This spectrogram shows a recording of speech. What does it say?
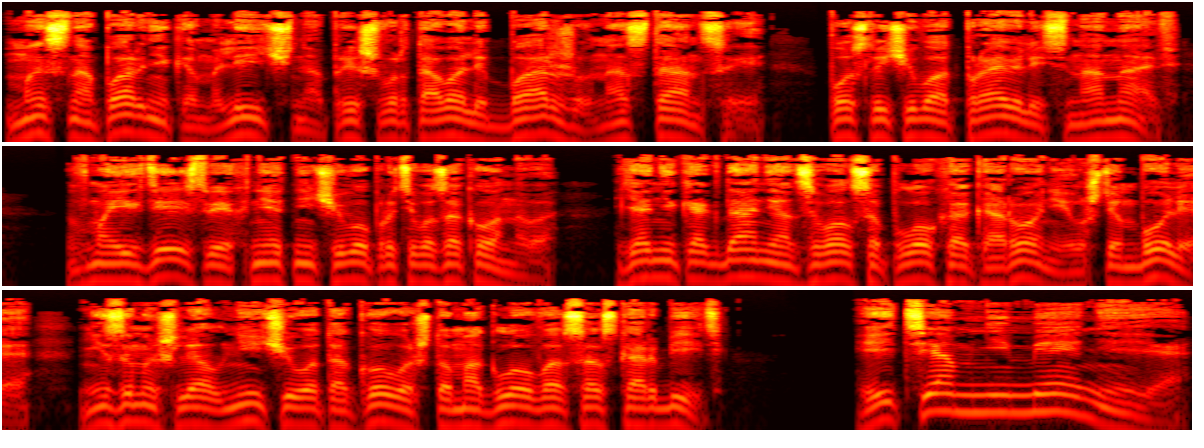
Мы с напарником лично пришвартовали баржу на станции, после чего отправились на Навь. В моих действиях нет ничего противозаконного. Я никогда не отзывался плохо о короне, уж тем более не замышлял ничего такого, что могло вас оскорбить. И тем не менее,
